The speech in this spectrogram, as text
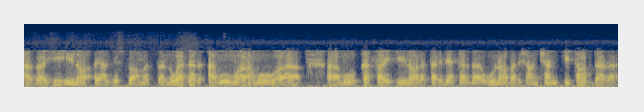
آگاهی اینا از اسلام هستند و در عموم و عموم و عمو کسایی که اینا را تربیه کرده اونا برشان چند کتاب داده.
